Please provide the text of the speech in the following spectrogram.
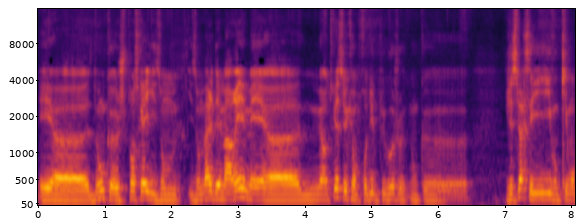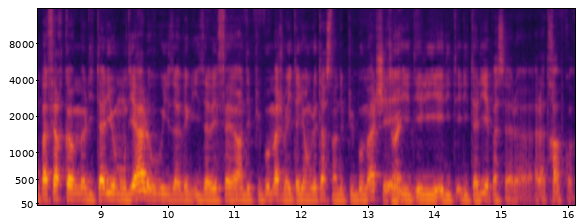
Et euh, donc euh, je pense qu'ils ont, ils ont mal démarré, mais, euh, mais en tout cas c'est eux qui ont produit le plus beau jeu. Donc j'espère que c'est- ils vont, qu'ils vont pas faire comme l'Italie au mondial où ils avaient, ils avaient fait un des plus beaux matchs. Bah, Italie-Angleterre c'était un des plus beaux matchs et, Ouais. et- et- et l'It- et l'Italie est passée à la, à la trappe quoi.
